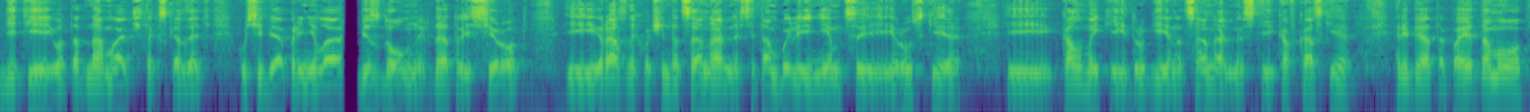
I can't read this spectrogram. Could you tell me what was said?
детей, вот одна мать, так сказать, у себя приняла бездомных, да, то есть сирот, и разных очень национальностей. Там были и немцы, и русские, и калмыки, и другие национальности, и кавказские ребята. Поэтому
